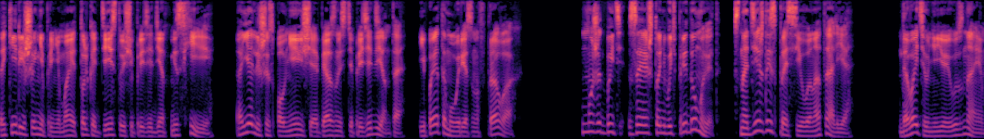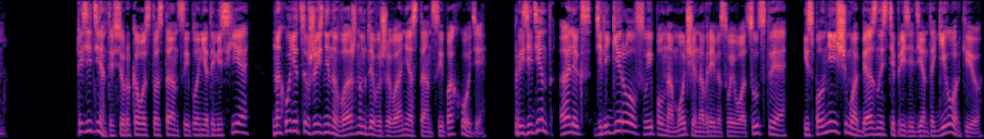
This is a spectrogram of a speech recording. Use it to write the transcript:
Такие решения принимает только действующий президент Месхии, а я лишь исполняющий обязанности президента, и поэтому урезан в правах. «Может быть, Зая что-нибудь придумает?» С надеждой спросила Наталья. «Давайте у нее и узнаем». Президент и все руководство станции планеты Месхия находятся в жизненно важном для выживания станции походе. Президент Алекс делегировал свои полномочия на время своего отсутствия исполняющему обязанности президента Георгию,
